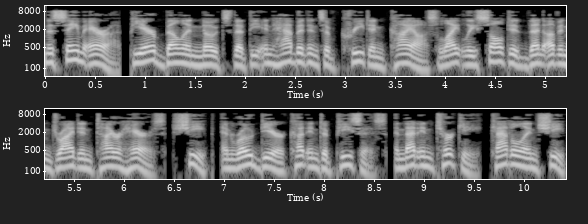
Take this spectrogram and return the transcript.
the same era, Pierre Belon notes that the inhabitants of Crete and Chios lightly salted then oven-dried entire hares, sheep, and roe deer cut into pieces, and that in Turkey, cattle and sheep,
